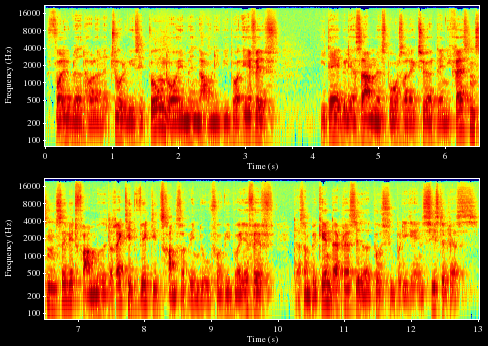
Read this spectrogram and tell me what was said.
Folkebladet holder naturligvis et vågent øje med navnet Viborg FF. I dag vil jeg sammen med sportsredaktør Danny Christensen se lidt frem mod et rigtig vigtigt transfervindue for Viborg FF, der som bekendt er placeret på Superligaens sidste plads.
